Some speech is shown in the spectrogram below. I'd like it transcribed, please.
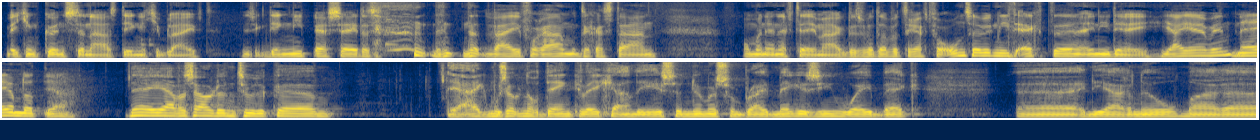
beetje een kunstenaars dingetje blijft. Dus ik denk niet per se dat, dat wij vooraan moeten gaan staan om een NFT te maken. Dus wat dat betreft, voor ons heb ik niet echt eh, een idee. Jij, Erwin? nee, omdat ja. Nee, ja, we zouden natuurlijk. eh, ja, ik moest ook nog denken, weet je, aan de eerste nummers van Bright Magazine, way back eh, in de jaren nul. Maar eh,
